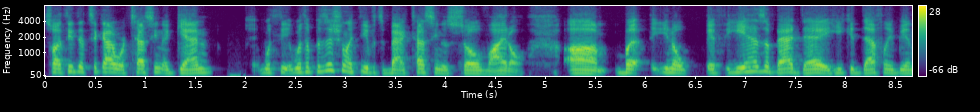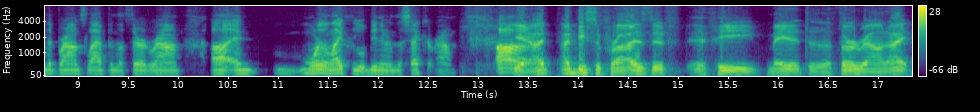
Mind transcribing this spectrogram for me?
So I think that's a guy we're testing again with the with a position like defensive back, testing is so vital. Um, but you know, if he has a bad day, he could definitely be in the Browns' lap in the third round, uh, and more than likely will be there in the second round. Uh, yeah, I'd, I'd be surprised if if he made it to the third round. I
